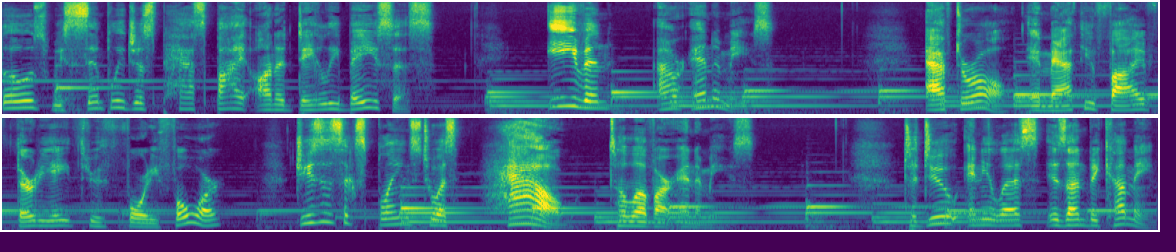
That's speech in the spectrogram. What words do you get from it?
those we simply just pass by on a daily basis, even our enemies. After all, in Matthew 5 38 through 44, Jesus explains to us how to love our enemies. To do any less is unbecoming,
